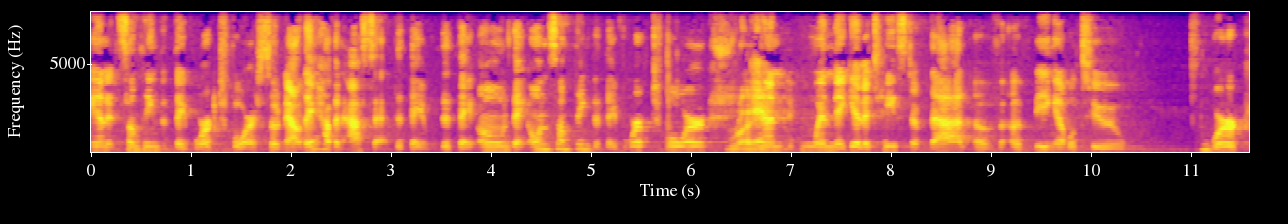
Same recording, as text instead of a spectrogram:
and it's something that they've worked for so now they have an asset that they that they own they own something that they've worked for right. and when they get a taste of that of, of being able to work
